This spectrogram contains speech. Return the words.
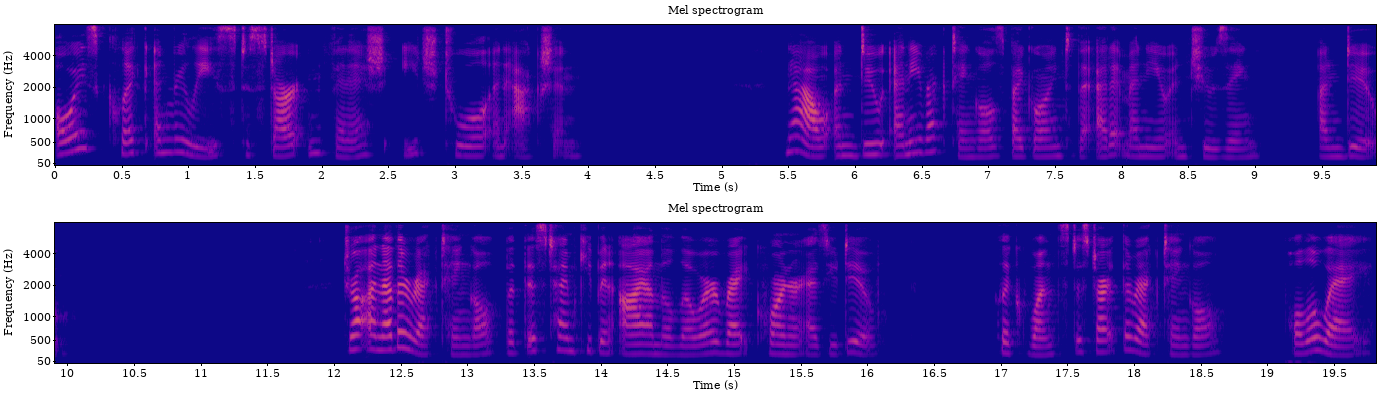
always click and release to start and finish each tool and action. Now undo any rectangles by going to the Edit menu and choosing Undo. Draw another rectangle, but this time keep an eye on the lower right corner as you do. Click once to start the rectangle, pull away,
